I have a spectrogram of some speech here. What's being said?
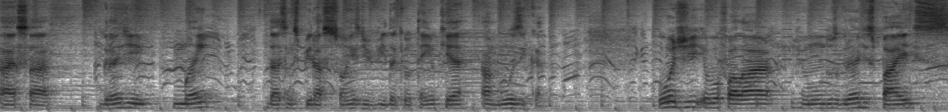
a essa grande mãe das inspirações de vida que eu tenho, que é a música. Hoje eu vou falar de um dos grandes pais,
